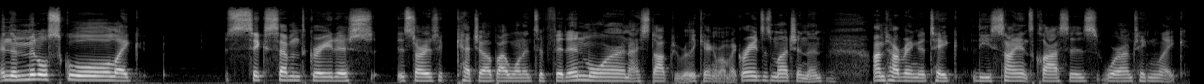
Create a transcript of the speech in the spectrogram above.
And then middle school, like sixth, seventh grade ish, it started to catch up. I wanted to fit in more, and I stopped really caring about my grades as much. And then I'm having to take these science classes where I'm taking like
